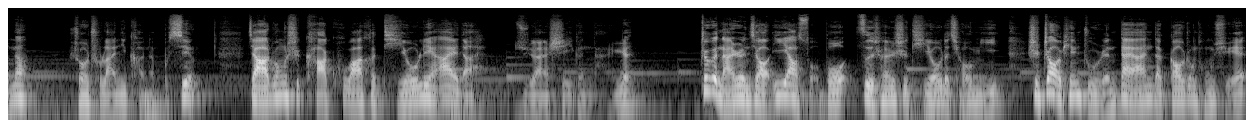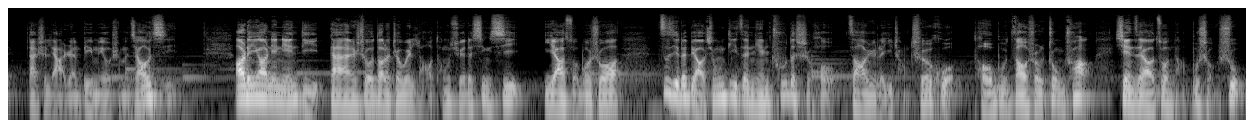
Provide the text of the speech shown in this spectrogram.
呢？说出来你可能不信。假装是卡库娃和提欧恋爱的，居然是一个男人。这个男人叫伊亚索波，自称是提欧的球迷，是照片主人戴安的高中同学，但是俩人并没有什么交集。二零一二年年底，戴安收到了这位老同学的信息。伊亚索波说自己的表兄弟在年初的时候遭遇了一场车祸，头部遭受了重创，现在要做脑部手术。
